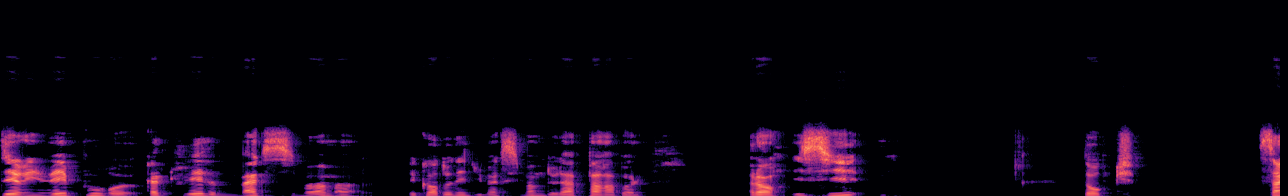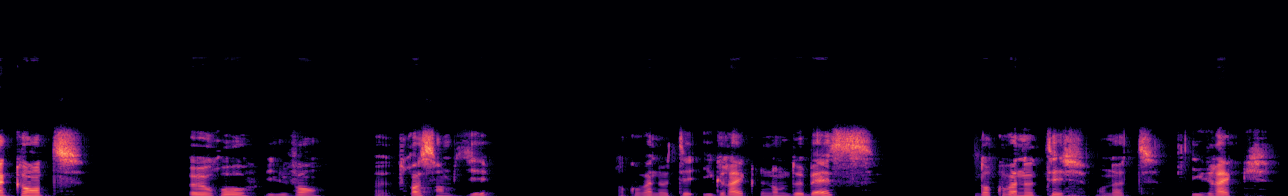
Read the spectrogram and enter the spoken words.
dérivée pour euh, calculer le maximum, les coordonnées du maximum de la parabole. Alors ici, donc 50 euros, il vend 300 billets. Donc on va noter Y, le nombre de baisses. Donc on va noter, on note Y,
